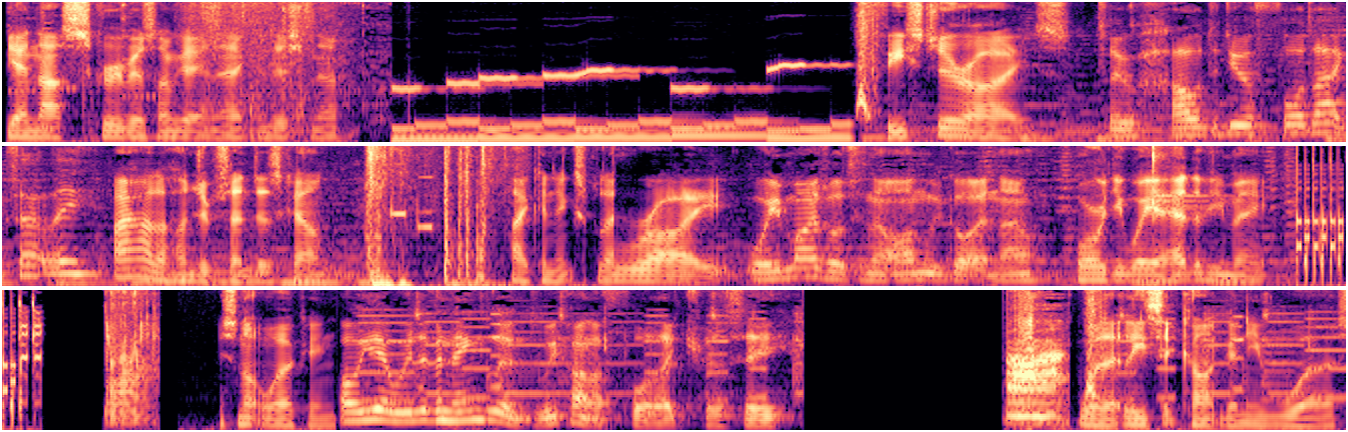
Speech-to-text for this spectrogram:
Yeah, nah, screw this, I'm getting an air conditioner. Feast your eyes. So how did you afford that exactly? I had a 100% discount. I can explain. Right. Well, you might as well turn it on, we've got it now. Already way ahead of you, mate. It's not working. Oh yeah, we live in England. We can't afford electricity. Well, at least it can't get any worse.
